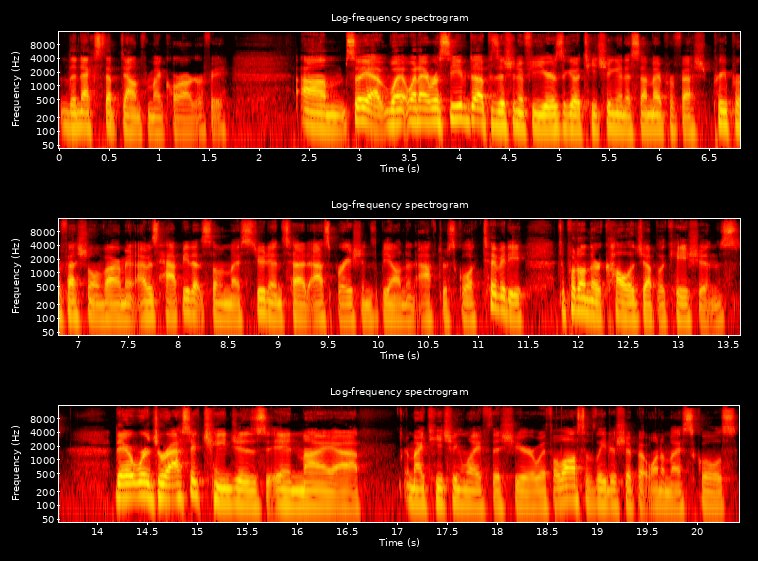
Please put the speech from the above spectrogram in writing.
the next step down for my choreography. Um, so yeah, when, when I received a position a few years ago teaching in a semi professional, pre-professional environment, I was happy that some of my students had aspirations beyond an after-school activity to put on their college applications there were drastic changes in my uh, in my teaching life this year with a loss of leadership at one of my schools,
